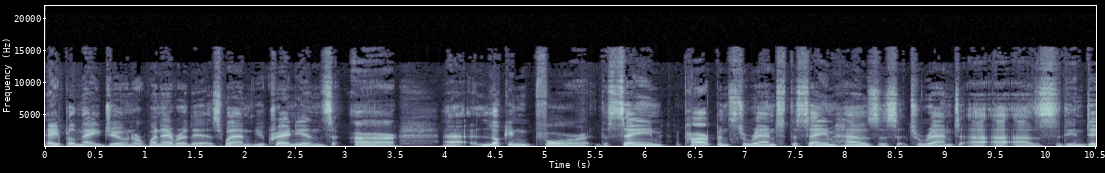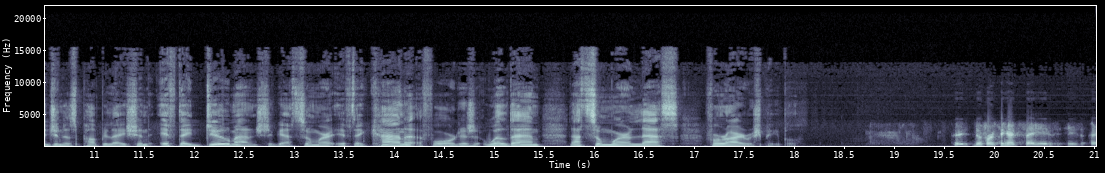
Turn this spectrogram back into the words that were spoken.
April, May, June, or whenever it is, when Ukrainians are uh, looking for the same apartments to rent, the same houses to rent uh, uh, as the indigenous population. If they do manage to get somewhere, if they can afford it, well, then that's somewhere less for Irish people. The first thing I'd say is, is uh,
